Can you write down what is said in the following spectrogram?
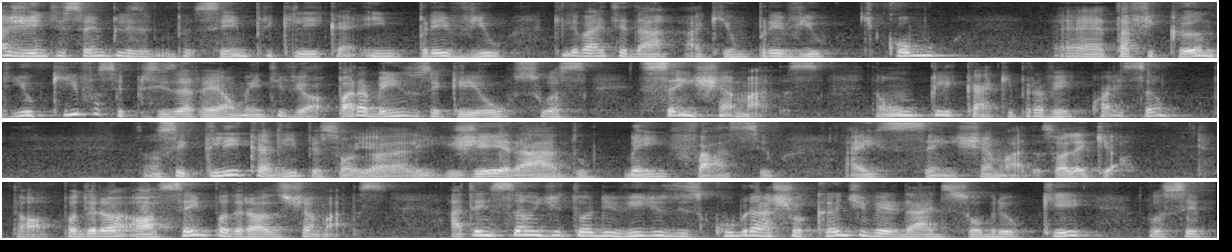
a gente sempre, sempre clica em preview, que ele vai te dar aqui um preview de como está é, ficando e o que você precisa realmente ver. Ó, parabéns, você criou suas 100 chamadas. Então vamos clicar aqui para ver quais são. Então você clica ali, pessoal, e olha ali, gerado, bem fácil, as 100 chamadas. Olha aqui, ó. Então, ó, ó, 100 poderosas chamadas. Atenção, editor de vídeos, descubra a chocante verdade sobre o que você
